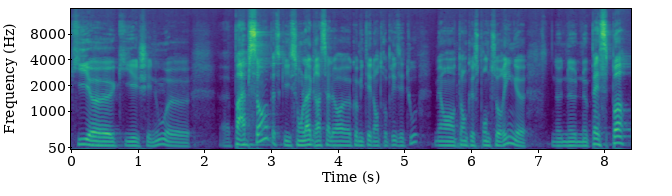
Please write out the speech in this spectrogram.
qui, qui est chez nous pas absent, parce qu'ils sont là grâce à leur comité d'entreprise et tout, mais en tant que sponsoring, ne, ne, pèse pas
